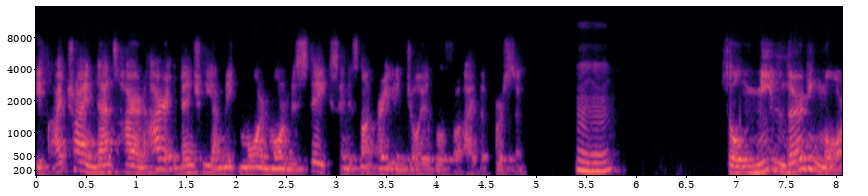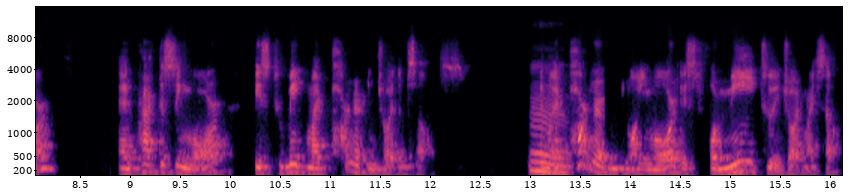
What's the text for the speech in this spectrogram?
if I try and dance higher and higher, eventually I make more and more mistakes, and it's not very enjoyable for either person. Mm-hmm. So me learning more and practicing more is to make my partner enjoy themselves. And my Mm. partner enjoying more is for me to enjoy myself.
